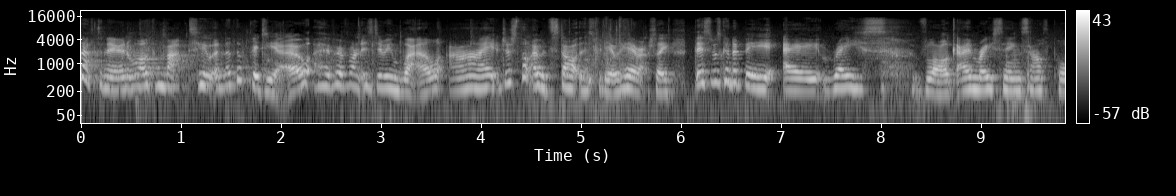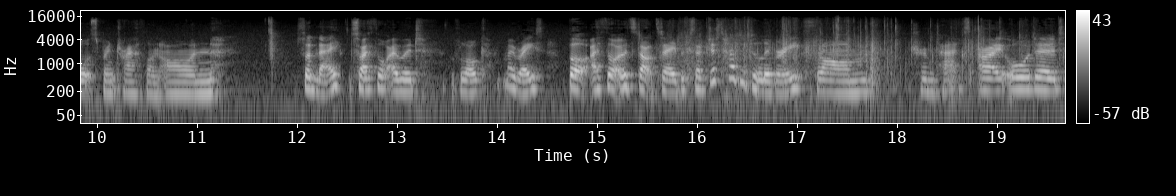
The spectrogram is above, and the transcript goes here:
Good afternoon and welcome back to another video. I hope everyone is doing well. I just thought I would start this video here actually. This was going to be a race vlog. I'm racing Southport Sprint Triathlon on Sunday. So I thought I would vlog my race. But I thought I would start today because I've just had a delivery from Trimtex. I ordered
